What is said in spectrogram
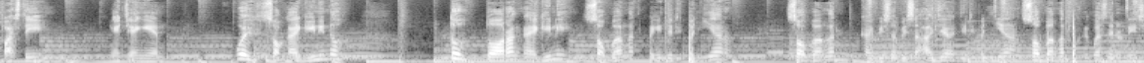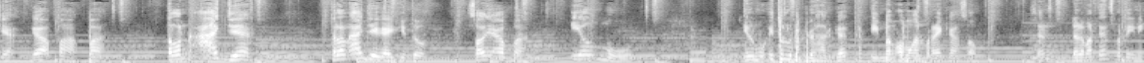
pasti ngecengin. Weh sok kayak gini noh. Tuh tuh orang kayak gini sok banget pengen jadi penyiar. Sok banget kayak bisa-bisa aja jadi penyiar. Sok banget pakai bahasa Indonesia. Gak apa-apa. Telan aja. Telan aja kayak gitu. Soalnya apa? Ilmu ilmu itu lebih berharga ketimbang omongan mereka sob. Dan dalam artian seperti ini.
